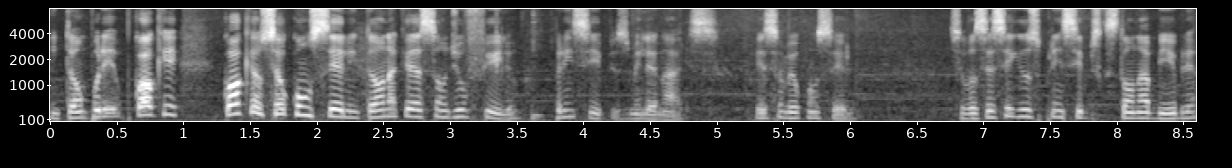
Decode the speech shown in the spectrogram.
Então, por, qual, que, qual que é o seu conselho, então, na criação de um filho? Princípios milenares. Esse é o meu conselho. Se você seguir os princípios que estão na Bíblia,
